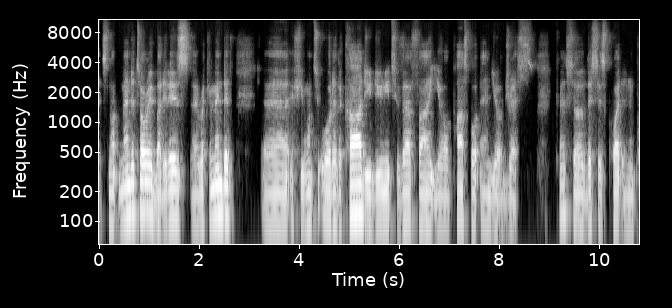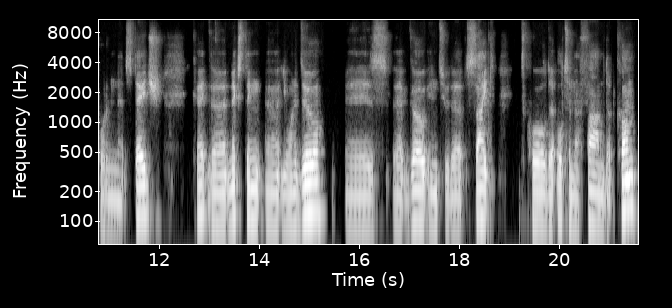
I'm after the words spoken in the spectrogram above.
it's not mandatory, but it is recommended uh, if you want to order the card, you do need to verify your passport and your address. Okay, so this is quite an important uh, stage. Okay, the next thing uh, you want to do is uh, go into the site. It's called uh, ultimafarm.com.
